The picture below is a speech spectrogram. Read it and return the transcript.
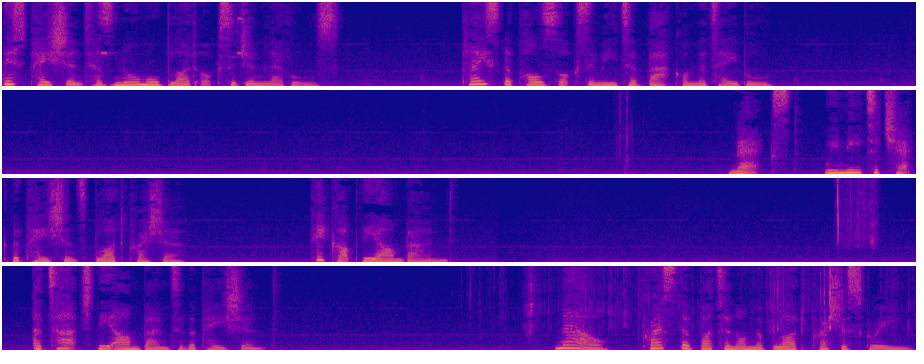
This patient has normal blood oxygen levels. Place the pulse oximeter back on the table. Next, we need to check the patient's blood pressure. Pick up the armband. Attach the armband to the patient. Now, press the button on the blood pressure screen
